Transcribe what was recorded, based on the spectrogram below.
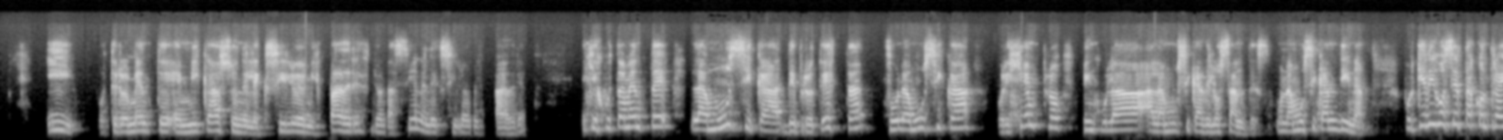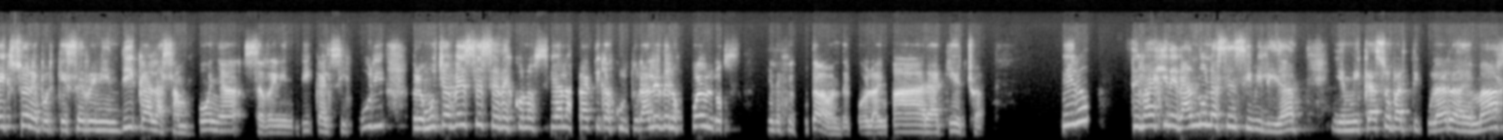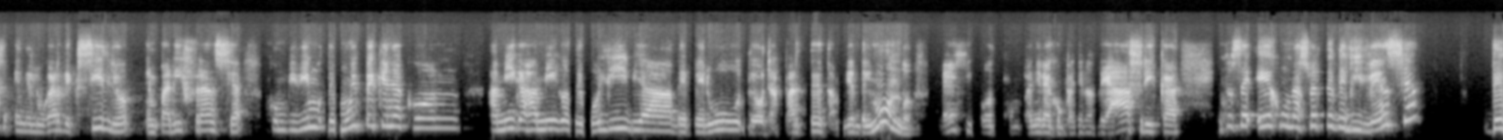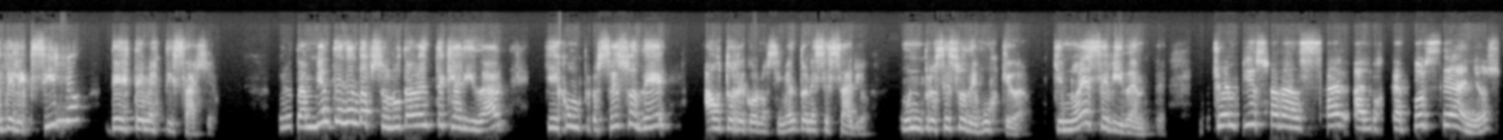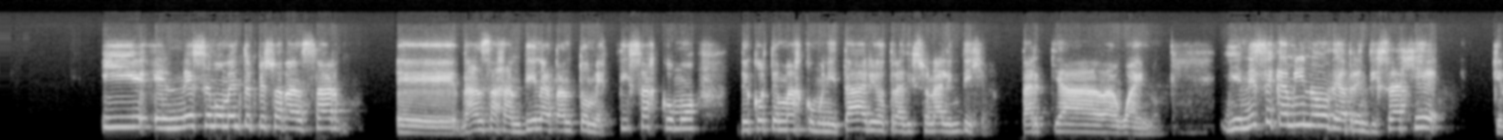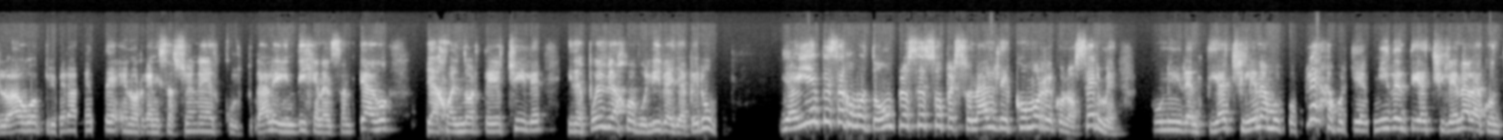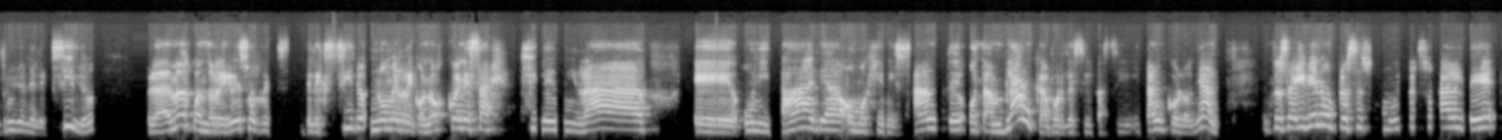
y posteriormente, en mi caso, en el exilio de mis padres, yo nací en el exilio de mis padres, es que justamente la música de protesta fue una música por ejemplo, vinculada a la música de los Andes, una música andina. ¿Por qué digo ciertas contradicciones? Porque se reivindica la zampoña, se reivindica el sicuri, pero muchas veces se desconocían las prácticas culturales de los pueblos que la ejecutaban, del pueblo aymara, quechua. Pero se va generando una sensibilidad. Y en mi caso particular, además, en el lugar de exilio, en París, Francia, convivimos de muy pequeña con amigas, amigos de Bolivia, de Perú, de otras partes también del mundo, México, compañeras y compañeros de África. Entonces es una suerte de vivencia desde el exilio de este mestizaje. Pero también teniendo absolutamente claridad que es un proceso de autorreconocimiento necesario, un proceso de búsqueda que no es evidente. Yo empiezo a danzar a los 14 años y en ese momento empiezo a danzar eh, danzas andinas, tanto mestizas como de corte más comunitario, tradicional indígena, tarqueada, guayno. Y en ese camino de aprendizaje, que lo hago primeramente en organizaciones culturales indígenas en Santiago, viajo al norte de Chile y después viajo a Bolivia y a Perú. Y ahí empieza como todo un proceso personal de cómo reconocerme, una identidad chilena muy compleja, porque mi identidad chilena la construyo en el exilio, pero además cuando regreso del exilio no me reconozco en esa chilenidad eh, unitaria, homogenizante o tan blanca, por decirlo así, y tan colonial. Entonces ahí viene un proceso muy personal de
